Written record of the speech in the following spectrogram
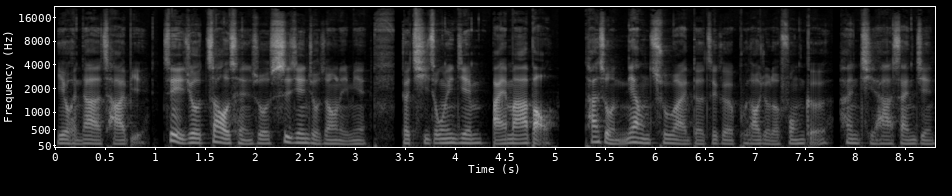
也有很大的差别，这也就造成说，世间酒庄里面的其中一间白马堡，它所酿出来的这个葡萄酒的风格和其他三间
